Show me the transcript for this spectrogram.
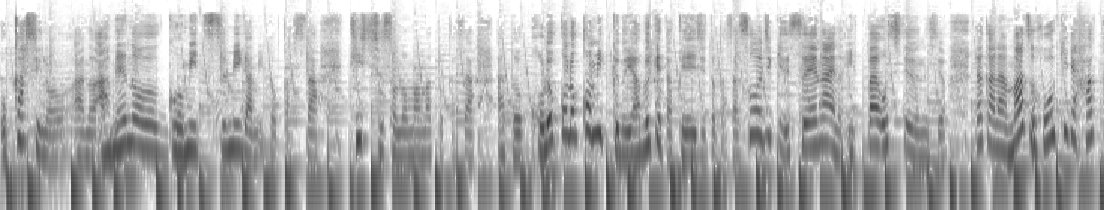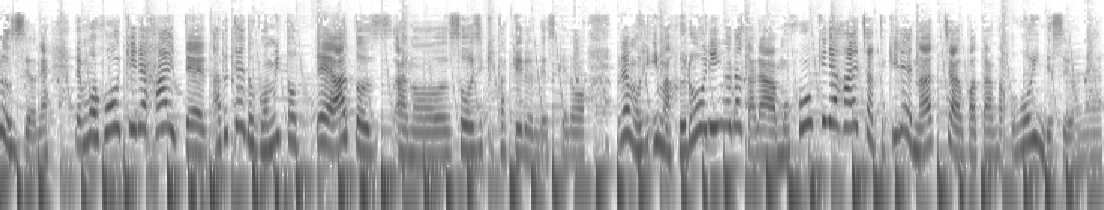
お菓子の、あの、飴のゴミ、包み紙とかさ、ティッシュそのままとかさ、あと、コロコロコミックの破けたページとかさ、掃除機で吸えないのいっぱい落ちてるんですよ。だから、まず、ほうきで吐くんすよね。で、もう、ほうきで吐いて、ある程度ゴミ取って、あと、あの、掃除機かけるんですけど、でも、今、フローリングだから、もう、ほうきで吐いちゃって綺麗になっちゃうパターンが多いんですよね。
